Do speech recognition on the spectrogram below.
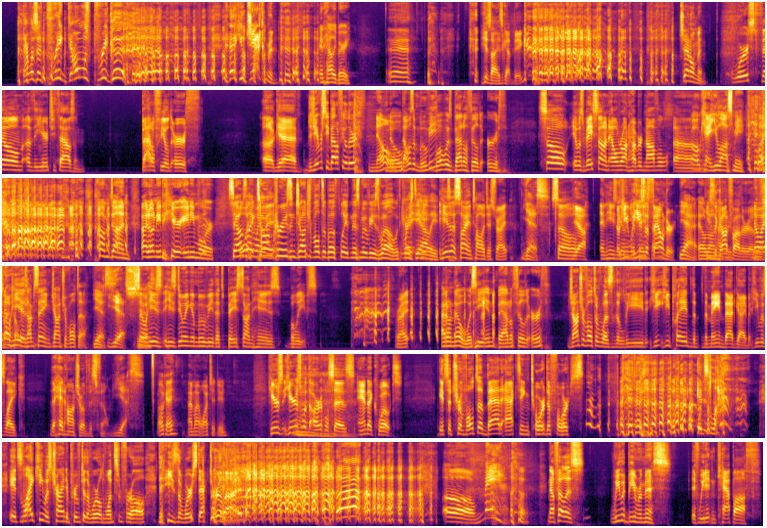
That was a pretty, that was pretty good. it had Hugh Jackman. and Halle Berry. Eh, His eyes got big. Gentlemen, worst film of the year 2000 Battlefield Earth. Oh, God. Did you ever see Battlefield Earth? no, No. that was a movie. What was Battlefield Earth? So it was based on an L. Ron Hubbard novel. Um, Okay, you lost me. I'm done. I don't need to hear anymore. Sounds Wait, like wait, Tom wait. Cruise and John Travolta both played in this movie as well with Wait, Kirstie he- Alley. he's a Scientologist, right? yes. So Yeah. and he's No, doing he, it he's the based on- founder. Yeah, L. He's Ron the Hubbard. godfather of No, I know he Scientology. is. I'm saying John Travolta. Yes. Yes. So Yes. he's he's doing a movie that's based on his beliefs. right? I don't know. Was he in Battlefield Earth? John Travolta was the lead. He he played the the main bad guy, but he was like the head honcho of this film. Yes. Okay. I might watch it, dude. Here's here's what the article says, and I quote: "It's a Travolta bad acting tour de force. it's like." It's like he was trying to prove to the world once and for all that he's the worst actor alive. oh man. Now fellas, we would be remiss if we didn't cap off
